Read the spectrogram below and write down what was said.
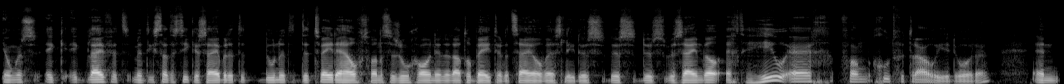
jongens, ik, ik blijf het met die statistieken. Zij hebben het, doen het de tweede helft van het seizoen gewoon inderdaad al beter. Dat zei al Wesley. Dus, dus, dus we zijn wel echt heel erg van goed vertrouwen hierdoor. Hè? En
